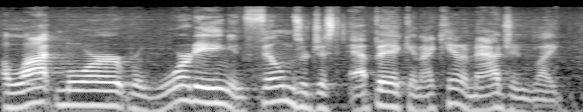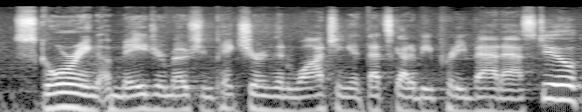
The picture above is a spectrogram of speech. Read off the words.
a lot more rewarding. And films are just epic. And I can't imagine like scoring a major motion picture and then watching it. That's got to be pretty badass too.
